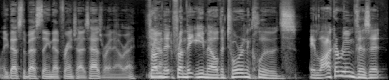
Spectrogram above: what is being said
Like that's the best thing that franchise has right now, right? from the from the email, the tour includes a locker room visit,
